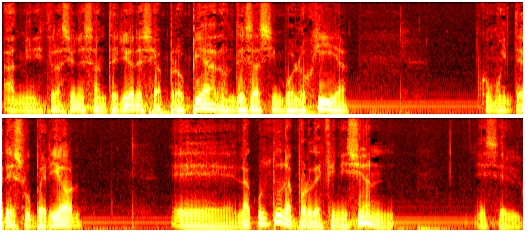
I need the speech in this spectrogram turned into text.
administraciones anteriores se apropiaron de esa simbología como interés superior. Eh, la cultura, por definición, es el,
